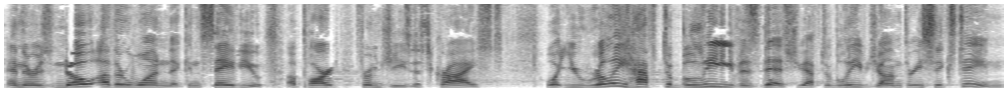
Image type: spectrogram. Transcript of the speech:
And there is no other one that can save you apart from Jesus Christ. What you really have to believe is this you have to believe John 3 16.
